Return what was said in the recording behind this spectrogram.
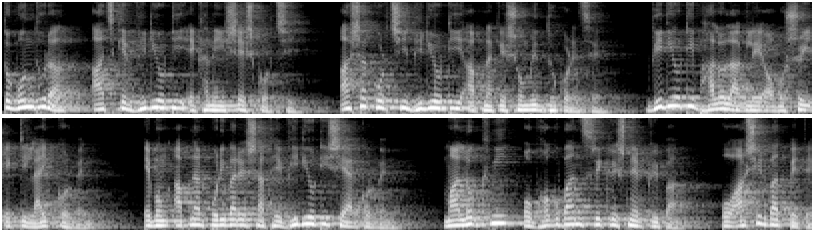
তো বন্ধুরা, আজকের ভিডিওটি এখানেই শেষ করছি। আশা করছি ভিডিওটি আপনাকে সমৃদ্ধ করেছে। ভিডিওটি ভালো লাগলে অবশ্যই একটি লাইক করবেন এবং আপনার পরিবারের সাথে ভিডিওটি শেয়ার করবেন। মা লক্ষ্মী ও ভগবান শ্রীকৃষ্ণের কৃপা ও আশীর্বাদ পেতে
